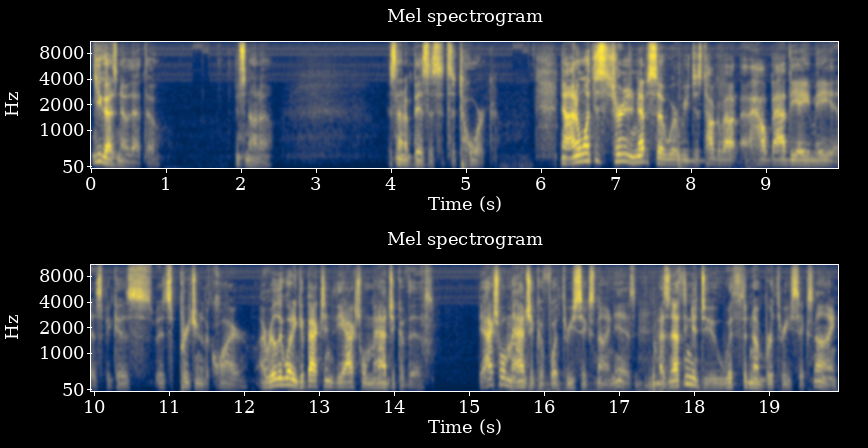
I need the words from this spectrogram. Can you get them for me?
You guys know that, though. It's not a. It's not a business. It's a torque. Now, I don't want this to turn into an episode where we just talk about how bad the AMA is because it's preaching to the choir. I really want to get back into the actual magic of this. The actual magic of what 369 is has nothing to do with the number 369.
